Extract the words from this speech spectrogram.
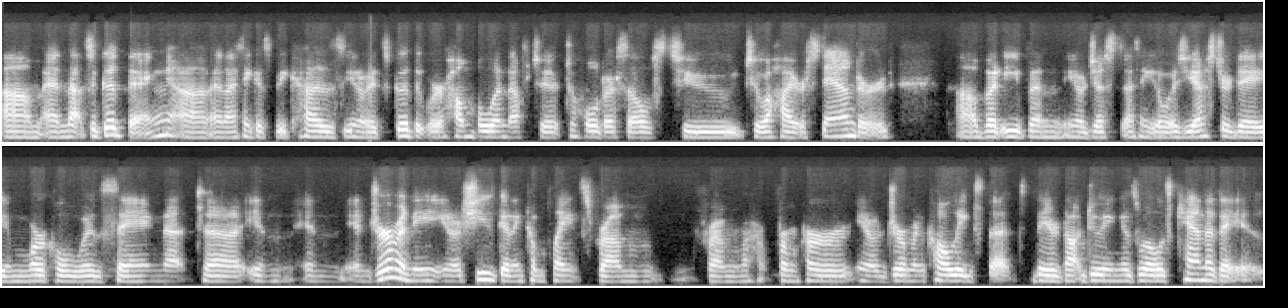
um, and that's a good thing. Uh, and I think it's because you know it's good that we're humble enough to to hold ourselves to to a higher standard. Uh, but even, you know, just I think it was yesterday, Merkel was saying that uh, in in in Germany, you know, she's getting complaints from from from her, you know, German colleagues that they're not doing as well as Canada is.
